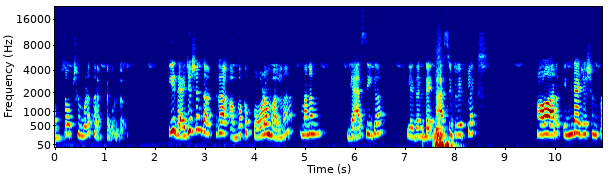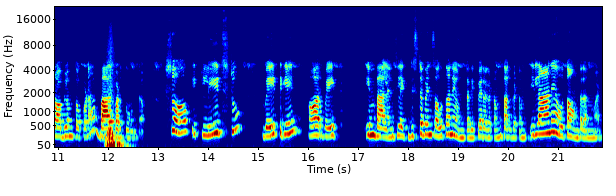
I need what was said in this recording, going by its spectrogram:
అబ్జార్ప్షన్ కూడా కరెక్ట్గా ఉండదు. ఈ డైజెషన్ కరెక్ట్గా అవ్వకపోవడం వలన మనం గ్యాసీగా లేదంటే యాసిడ్ రిఫ్లెక్స్ ఆర్ ఇండైజెషన్ ప్రాబ్లంతో కూడా బాధపడుతూ ఉంటాం. So it leads to weight gain or weight imbalance like disturbance అవుతానే ఉంటుంది పెరగటం తగ్గటం ఇలానే అవుతూ ఉంటుంది అనమాట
